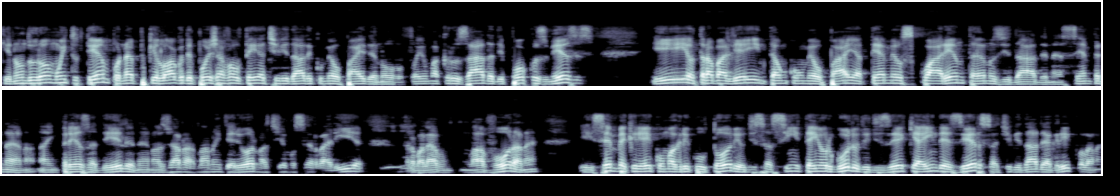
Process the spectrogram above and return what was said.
Que não durou muito tempo, né? Porque logo depois já voltei à atividade com meu pai de novo. Foi uma cruzada de poucos meses e eu trabalhei então com meu pai até meus 40 anos de idade, né? Sempre na, na- empresa dele, né? Nós já lá no interior nós tínhamos serraria, trabalhávamos com lavoura, né? E sempre me criei como agricultor e eu disse assim, e tenho orgulho de dizer que ainda exerço atividade agrícola, né?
